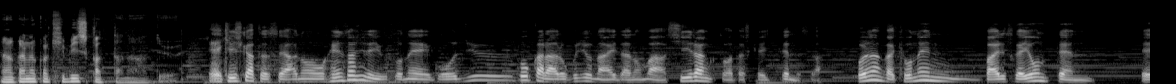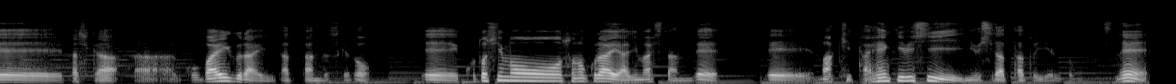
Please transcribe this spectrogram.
なかなか厳しかったなという。えー、厳しかったですね。あの偏差値でいうとね、55から60の間の、まあ、C ランクと私が言ってるんですが、これなんか去年倍率が4点、えー、確か5倍ぐらいだったんですけど、えー、今年もそのくらいありましたんで、えーまあ、大変厳しい入試だったと言えると思いますね。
